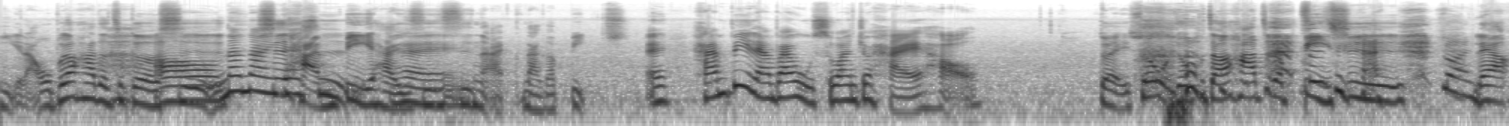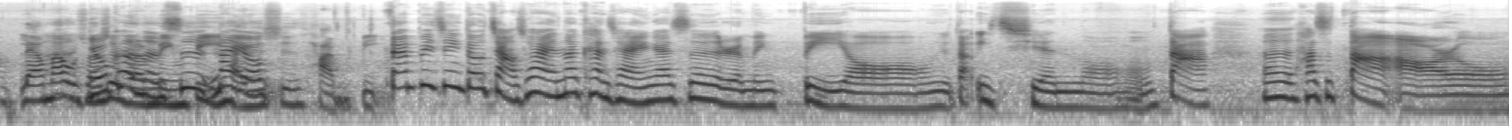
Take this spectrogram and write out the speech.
译啦，我不知道他的这个是、哦、那那是韩币还是是哪哪个币值？哎，韩币两百五十万就还好。对，所以我就不知道他这个币 是两两百五十万是人民币还是韩币。但毕竟都讲出来，那看起来应该是人民币哦，有到一千哦，大，但是他是大 R 哦，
